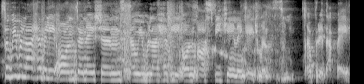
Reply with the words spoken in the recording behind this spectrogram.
So we rely heavily on donations and we rely heavily on our speaking engagements. I'll put it that way.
